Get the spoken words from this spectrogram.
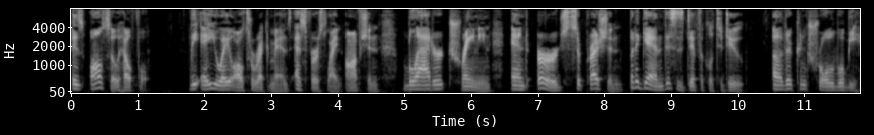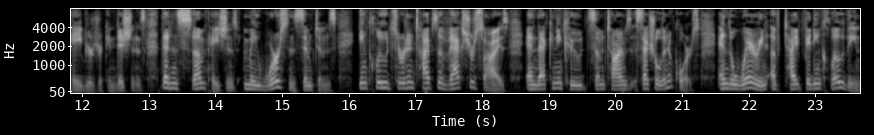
is also helpful. The AUA also recommends as first line option bladder training and urge suppression, but again, this is difficult to do other controllable behaviors or conditions that in some patients may worsen symptoms include certain types of exercise, and that can include sometimes sexual intercourse and the wearing of tight fitting clothing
